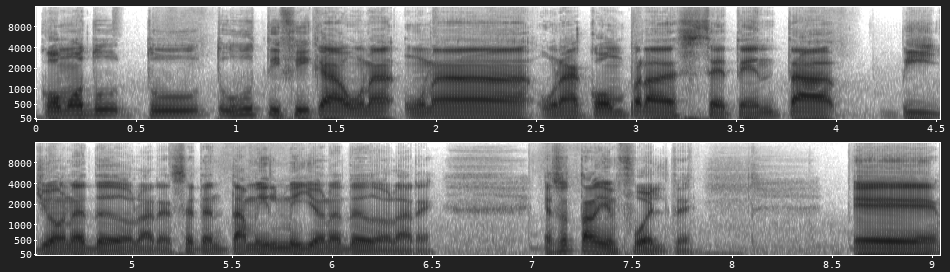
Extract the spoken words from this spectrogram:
¿Cómo tú, tú, justificas una, una, una compra de 70 billones de dólares, 70 mil millones de dólares. Eso está bien fuerte. Eh,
